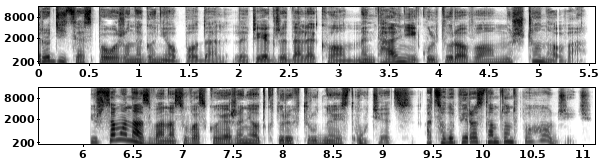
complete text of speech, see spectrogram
rodzice z położonego nieopodal, lecz jakże daleko mentalnie i kulturowo Mszczonowa. Już sama nazwa nasuwa skojarzenia, od których trudno jest uciec, a co dopiero stamtąd pochodzić.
